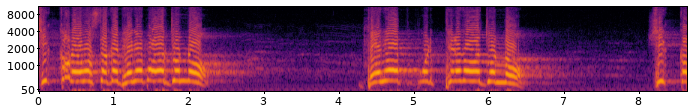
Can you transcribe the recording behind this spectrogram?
শিক্ষা ব্যবস্থাকে ভেঙে পড়ার জন্য, ভেঙে ফেলে দেওয়ার জন্য শিক্ষা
